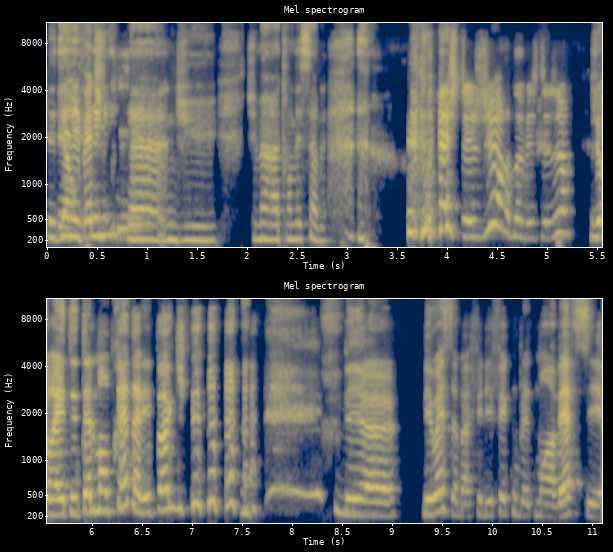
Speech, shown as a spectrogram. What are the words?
C'était les fait, euh, du, du marathon des sables. je te jure, non mais je te jure, j'aurais été tellement prête à l'époque. mais, mais ouais, ça m'a fait l'effet complètement inverse et,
